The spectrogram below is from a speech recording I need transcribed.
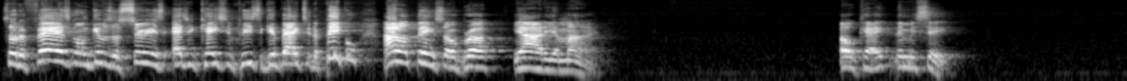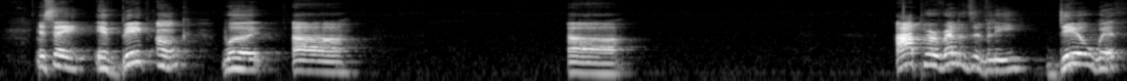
so the feds gonna give us a serious education piece to get back to the people? I don't think so, bruh. You're out of your mind. Okay, let me see. It say if Big Unk would uh, uh, operatively deal with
